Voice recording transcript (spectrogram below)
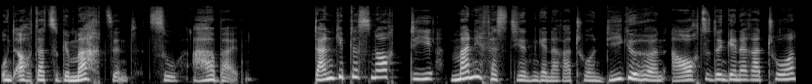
und auch dazu gemacht sind zu arbeiten. Dann gibt es noch die manifestierenden Generatoren. Die gehören auch zu den Generatoren,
